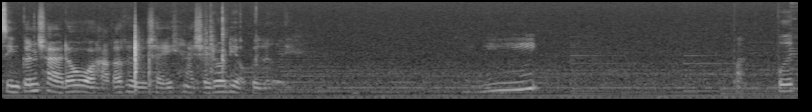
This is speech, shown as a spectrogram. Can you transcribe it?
ซิงเกิลชาร์โดค่ะ ก็คือใช้ไฮแชโดว์เดี่ยวไปเลยอย่างนี้ปัดปึ๊ด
